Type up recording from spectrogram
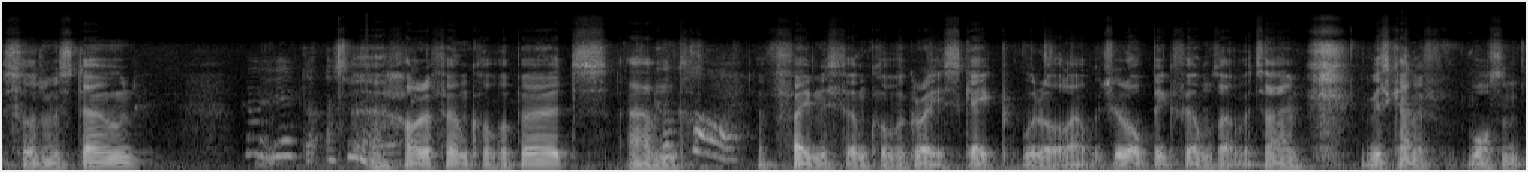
Sword and Stone, Oh, yeah, a horror film called The Birds, and a famous film called The Great Escape were all out, which were all big films at the time. This kind of wasn't,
